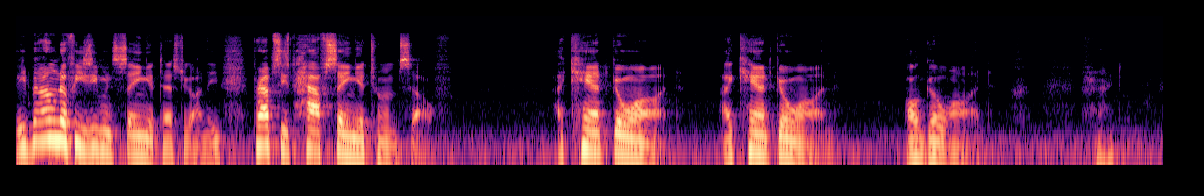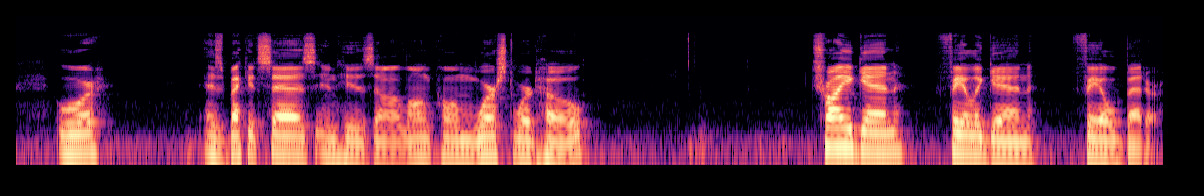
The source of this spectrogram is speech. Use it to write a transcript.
I don't know if he's even saying it to Estragon. Perhaps he's half saying it to himself. I can't go on. I can't go on. I'll go on. right? Or, as Beckett says in his uh, long poem, Worstward Ho, try again, fail again, fail better.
